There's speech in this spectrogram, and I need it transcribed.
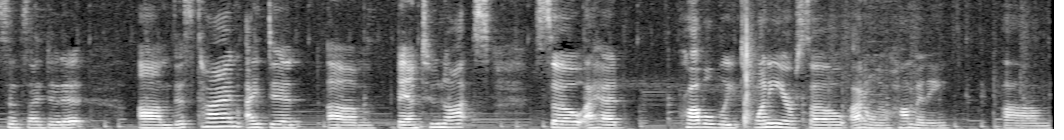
since I did it. Um, this time I did um, Bantu knots. So I had probably 20 or so, I don't know how many, um,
